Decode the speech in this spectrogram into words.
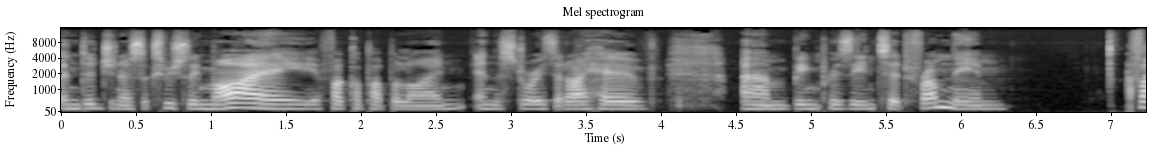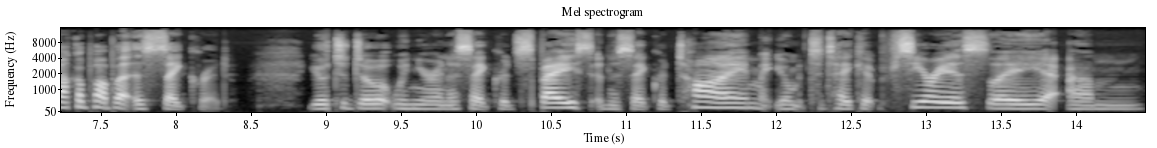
indigenous, especially my whakapapa line and the stories that I have um, been presented from them, whakapapa is sacred. You're to do it when you're in a sacred space, in a sacred time. You're to take it seriously. Um,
